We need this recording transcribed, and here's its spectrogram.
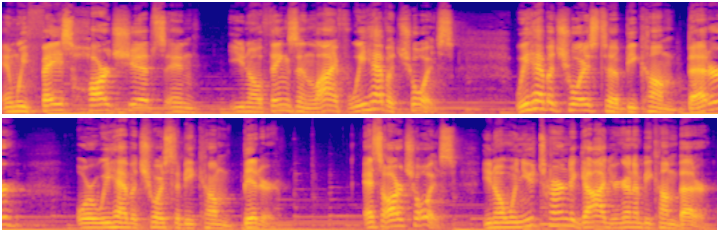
and we face hardships and you know things in life we have a choice. We have a choice to become better or we have a choice to become bitter. It's our choice. You know when you turn to god you're going to become better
